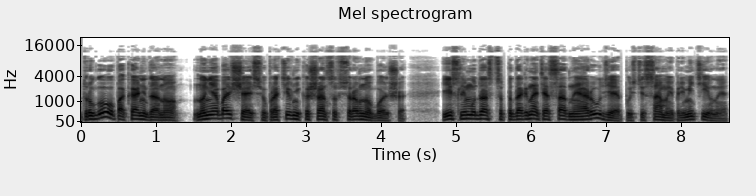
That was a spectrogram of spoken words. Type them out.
Другого пока не дано, но не обольщайся, у противника шансов все равно больше. Если им удастся подогнать осадные орудия, пусть и самые примитивные,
